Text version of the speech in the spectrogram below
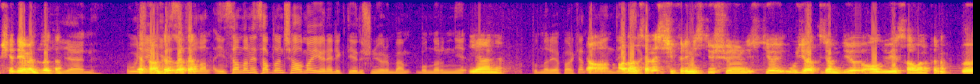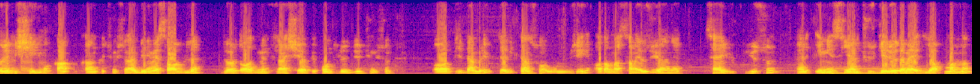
bir şey diyemedim zaten. Yani. Ya UC kanka hilesi zaten- falan insanların hesaplarını çalmaya yönelik diye düşünüyorum ben bunların niye Yani. Bunları yaparken. Ya Aman diyeyim, adam sakın. sana şifreni istiyor, şunu istiyor, ucu atacağım diyor. Alıyor hesabını falan. Böyle bir şey yok kan- kanka. Çünkü sen benim hesabı bile 4 admin falan şey yapıyor, kontrol ediyor. Çünkü sen aa, birdenbire yükledikten sonra UC'yi adamlar sana yazıyor yani. Sen yüklüyorsun. Yani eminsin yani. Çünkü geri ödeme yapmanla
